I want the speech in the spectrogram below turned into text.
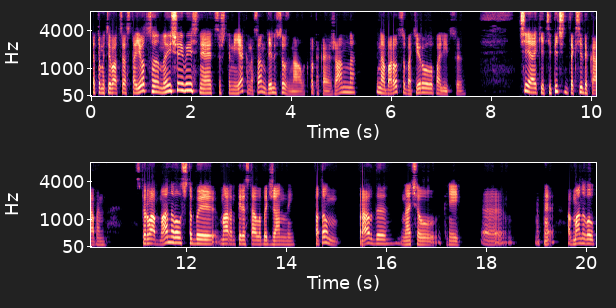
эта мотивация остается, но еще и выясняется, что Мияка на самом деле все знала, кто такая Жанна, и наоборот саботировала полицию. Чияки – типичный таксида Камен. Сперва обманывал, чтобы Маран перестала быть Жанной. Потом, правда, начал к ней... Э, обманывал,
